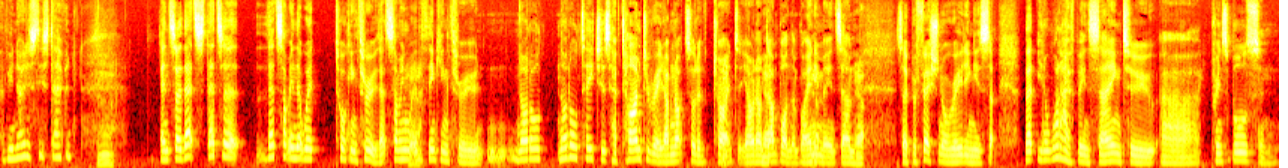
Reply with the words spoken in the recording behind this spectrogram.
Have you noticed this, David? Yeah. And so that's that's a that's something that we're talking through. That's something yeah. we're thinking through. Not all not all teachers have time to read. I'm not sort of trying yeah. to you know I don't dump on them by any means. Um, so professional reading is, but you know what I've been saying to uh, principals and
